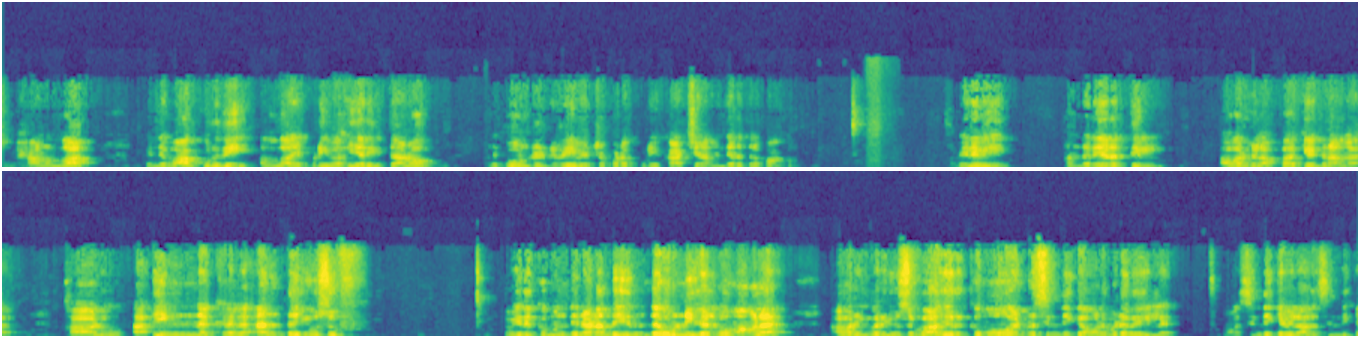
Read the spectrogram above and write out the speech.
சுபானல்லா இந்த வாக்குறுதி அல்லாஹ் எப்படி வகை அறிவித்தானோ அது போன்று நிறைவேற்றப்படக்கூடிய காட்சி நாங்கள் இந்த இடத்துல பார்க்கிறோம். எனவே அந்த நேரத்தில் அவர்கள் அப்பா கேட்கிறாங்க காலு இன்னக அந்த யூசுப் இதுக்கு முந்தி நடந்த எந்த ஒரு நிகழ்வும் அவங்கள அவர் இவர் யூசுஃபாக இருக்குமோ என்று சிந்திக்க அவங்கள விடவே இல்லை. அவங்க சிந்திக்கவே இல்லை. அதை சிந்திக்க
